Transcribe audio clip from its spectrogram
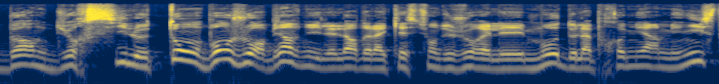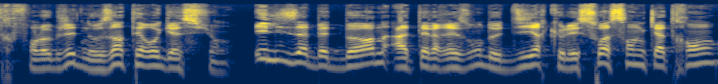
Borne durcit le ton. Bonjour, bienvenue. Il est l'heure de la question du jour et les mots de la première ministre font l'objet de nos interrogations. Elisabeth Borne a-t-elle raison de dire que les 64 ans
